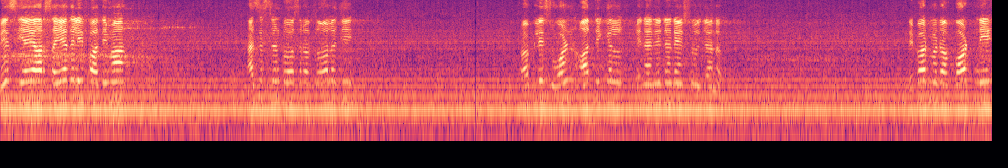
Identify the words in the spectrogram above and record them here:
Miss A.R. Syed Ali Fatima, Assistant Professor of Zoology, published one article in an international journal. Department of Botany,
